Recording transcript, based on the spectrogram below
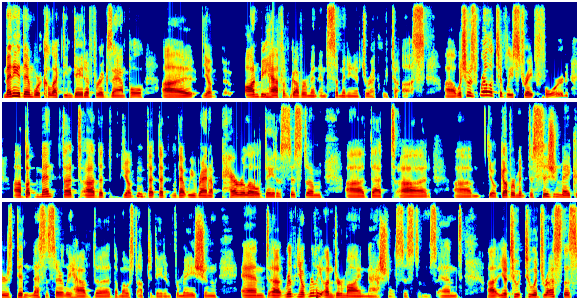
many of them were collecting data, for example, uh, you know, on behalf of government and submitting it directly to us, uh, which was relatively straightforward, uh, but meant that uh, that you know hmm. that, that that we ran a parallel data system uh, that uh, um, you know, government decision makers didn't necessarily have the the most up to date information, and uh, really, you know, really undermine national systems. And uh, you know, to to address this,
